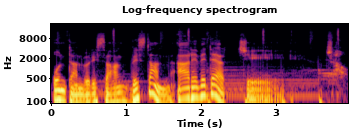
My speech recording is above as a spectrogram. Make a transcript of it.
Und dann würde ich sagen, bis dann. Arrivederci. Ciao.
